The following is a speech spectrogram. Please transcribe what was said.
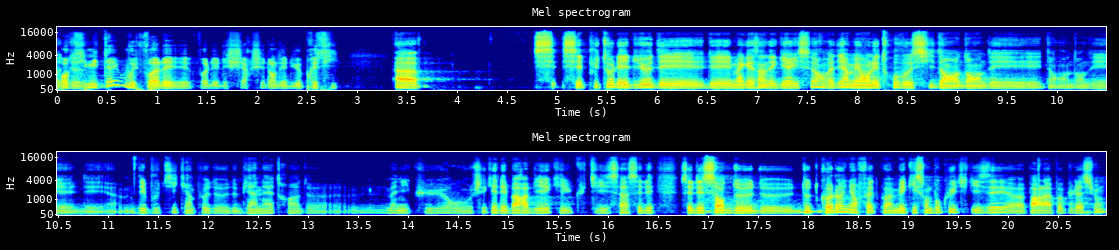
proximité ou il faut aller, faut aller les chercher dans des lieux précis? C'est plutôt les lieux des, magasins des guérisseurs, on va dire, mais on les trouve aussi dans, des, dans, des, boutiques un peu de, bien-être, de manicure, ou je sais qu'il y a des barbiers qui, utilisent ça. C'est des, sortes de, de, colognes, en fait, quoi, mais qui sont beaucoup utilisées euh, par la population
